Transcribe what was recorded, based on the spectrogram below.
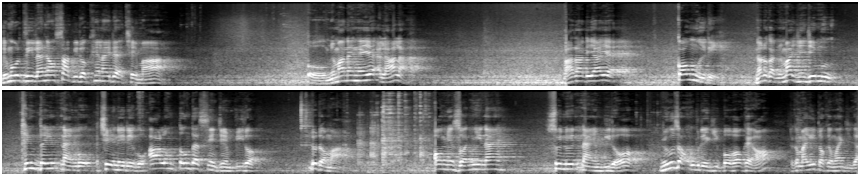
ဒီမိုကရေစီလမ်းကြောင်းစပြီးတော့ခင်းလိုက်တဲ့အချိန်မှာဟိုမြန်မာနိုင်ငံရဲ့အလားအလာဘာသာတရားရဲ့ကောင်းငွေတွေနောက်တော့ကမြန်မာယဉ်ကျေးမှုထိမ့်သိမ်းနိုင်ဖို့အခြေအနေတွေကိုအားလုံးသုံးသပ်ဆင်ခြင်ပြီးတော့လွတ်တော်မှာအောင်မြင်စွာညှိနှိုင်းဆွေးနွေးနိုင်ပြီးတော့မျိုးဆောင်ဥပဒေကြီးပေါ်ပေါက်ခဲ့အောင်ဒကမကြီးဒေါက်ခင်ဝမ်ကြီးက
